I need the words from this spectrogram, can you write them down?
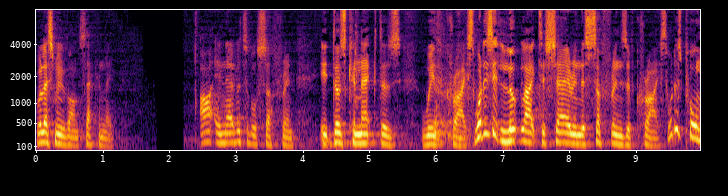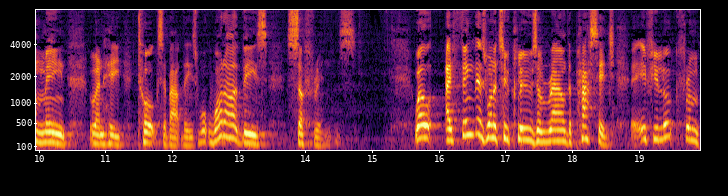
Well, let's move on. Secondly, our inevitable suffering, it does connect us with Christ. What does it look like to share in the sufferings of Christ? What does Paul mean when he talks about these? What are these sufferings? Well, I think there's one or two clues around the passage. If you look from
